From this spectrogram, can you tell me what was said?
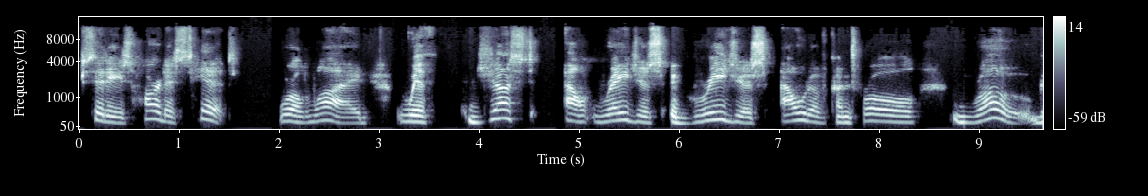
cities hardest hit worldwide with just outrageous, egregious, out of control, rogue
